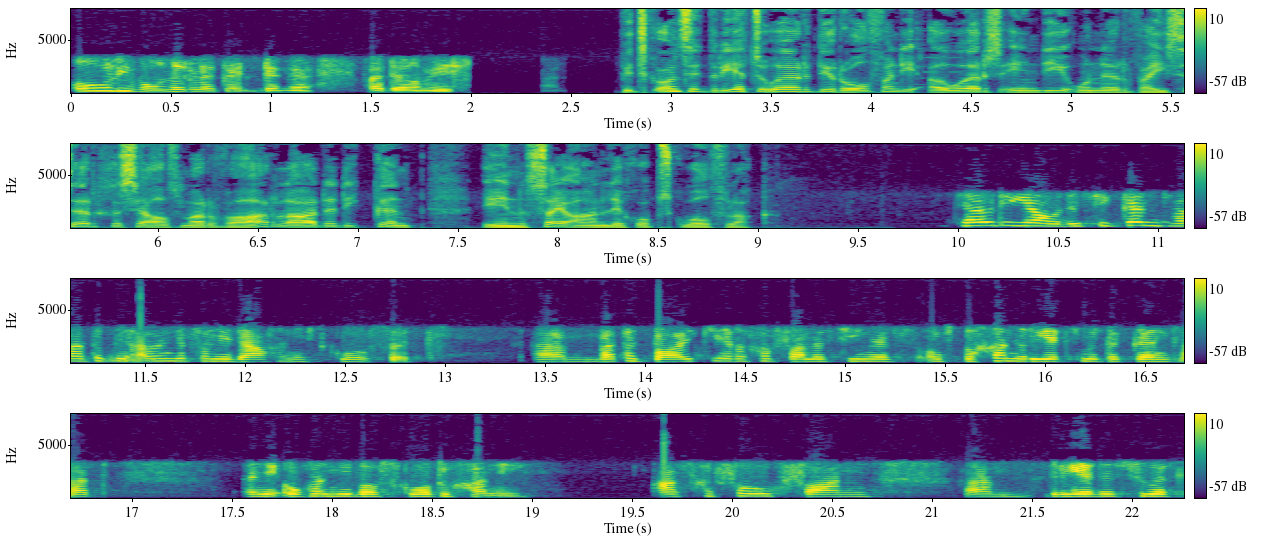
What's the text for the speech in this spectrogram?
al die wonderlike dinge wat daarmee Dit konsentreer oor die rol van die ouers en die onderwyser gesels maar waar laat dit die kind en sy aanleg op skoolvlak? Jody, ja, dis die kind wat op die einde van die dag in die skool sit. Ehm um, wat ek baie keer in gevalle sien is ons begin reeds met 'n kind wat in die oggend nie wil skool toe gaan nie. As gevolg van um redes soos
